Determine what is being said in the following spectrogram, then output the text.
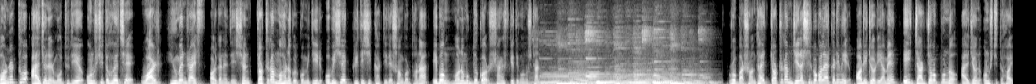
বর্ণাঢ্য আয়োজনের মধ্য দিয়ে অনুষ্ঠিত হয়েছে world human rights organisation, Chittagong মহানগর কমিটির অভিষেক কৃতি শিক্ষার্থীদের সংবর্ধনা এবং মনোমুগ্ধকর সাংস্কৃতিক অনুষ্ঠান। রোববার সন্ধ্যায় চট্টগ্রাম জেলা শিল্পকলা একাডেমির অডিটোরিয়ামে এই জাঁকজমকপূর্ণ আয়োজন অনুষ্ঠিত হয়।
